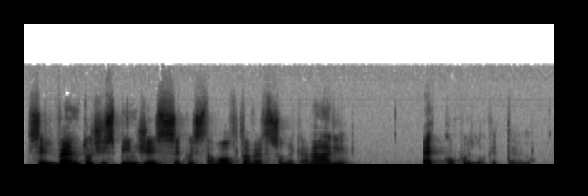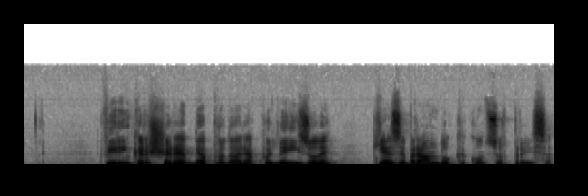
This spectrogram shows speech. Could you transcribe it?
Se il vento ci spingesse questa volta verso le Canarie, ecco quello che temo. Vi rincrescerebbe approdare a quelle isole? chiese Brandok con sorpresa.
